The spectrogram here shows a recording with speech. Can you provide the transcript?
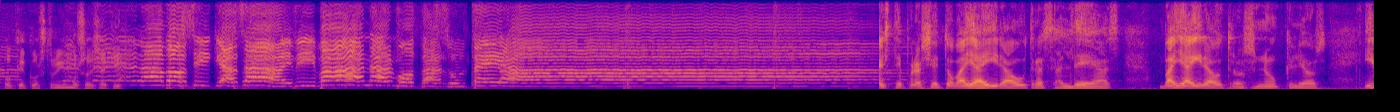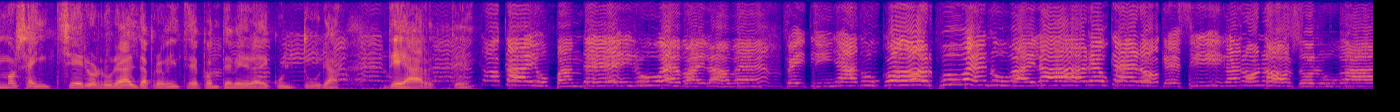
o que construímos hoxe aquí. Este proxecto vai a ir a outras aldeas, vai a ir a outros núcleos, imos a encher o rural da provincia de Pontevedra de cultura, de arte. Toca o pandeiro e baila ben, feitiña do corpo e no bailar, eu quero que siga no noso lugar.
